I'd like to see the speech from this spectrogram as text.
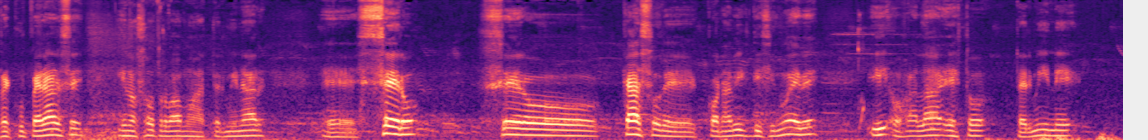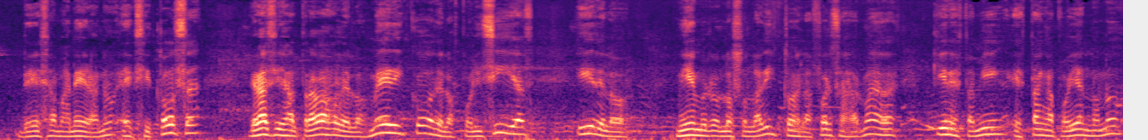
recuperarse y nosotros vamos a terminar eh, cero, cero casos de Conavic-19 y ojalá esto termine de esa manera, ¿no? Exitosa, gracias al trabajo de los médicos, de los policías y de los miembros, los soldaditos de las Fuerzas Armadas, quienes también están apoyándonos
